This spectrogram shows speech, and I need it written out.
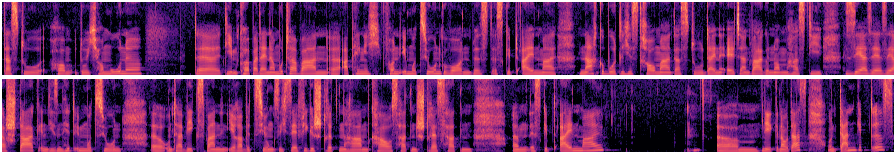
dass du durch Hormone die im Körper deiner Mutter waren, äh, abhängig von Emotionen geworden bist. Es gibt einmal nachgeburtliches Trauma, dass du deine Eltern wahrgenommen hast, die sehr, sehr, sehr stark in diesen Hit-Emotionen äh, unterwegs waren in ihrer Beziehung, sich sehr viel gestritten haben, Chaos hatten, Stress hatten. Ähm, es gibt einmal ähm, nee, genau das. Und dann gibt es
